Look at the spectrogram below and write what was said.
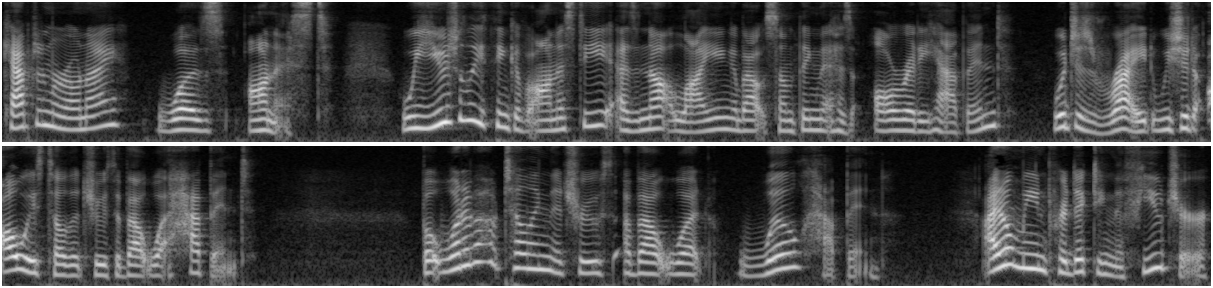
Captain Moroni was honest. We usually think of honesty as not lying about something that has already happened, which is right. We should always tell the truth about what happened. But what about telling the truth about what will happen? I don't mean predicting the future,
